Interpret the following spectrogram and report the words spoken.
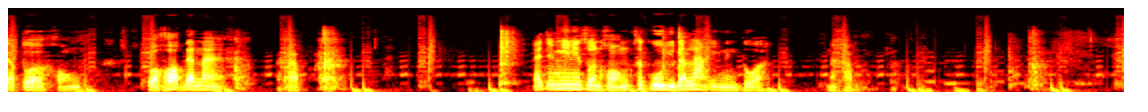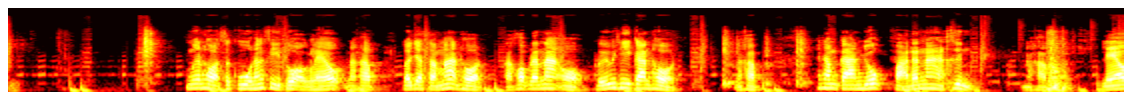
กับตัวของตัวครอบด้านหน้านะครับ และจะมีในส่วนของสกูอยู่ด้านล่างอีกหนึ่งตัวนะครับ เมื่อถอดสกูทั้ง 4 ตัวออกแล้วนะครับ เราจะสามารถถอดฝาครอบด้านหน้าออกโดยวิธีการถอดนะครับ ให้ทำการยกฝาด้านหน้าขึ้นนะครับ แล้ว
